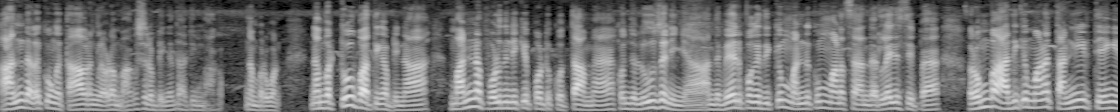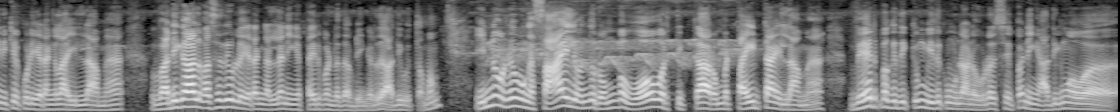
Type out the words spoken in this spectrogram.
அந்த அளவுக்கு உங்கள் தாவரங்களோட மகசூல் அப்படிங்கிறது அதிகமாகும் நம்பர் ஒன் நம்பர் டூ பார்த்திங்க அப்படின்னா மண்ணை பொழுதுனிக்கி போட்டு கொத்தாமல் கொஞ்சம் லூசனிங்க அந்த வேறு பகுதிக்கும் மண்ணுக்கும் மனசு அந்த ரிலேஷன்ஷிப்பை ரொம்ப அதிகமான தண்ணீர் தேங்கி நிற்கக்கூடிய இடங்களாக இல்லாமல் வடிகால் வசதி உள்ள இடங்களில் நீங்கள் பயிர் பண்ணுறது அப்படிங்கிறது அதி உத்தமம். இன்னொன்று உங்கள் சாயில் வந்து ரொம்ப ஓவர் திக்காக ரொம்ப டைட்டாக இல்லாமல் வேர் பகுதிக்கும் இதுக்கும் உண்டான உரசிப்பை நீங்கள் அதிகமாக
